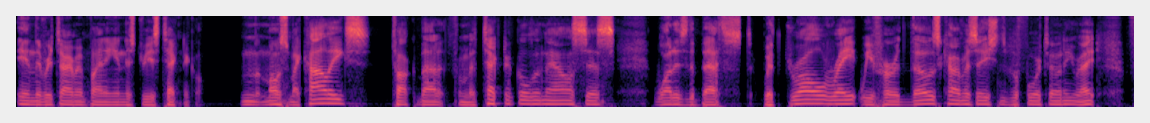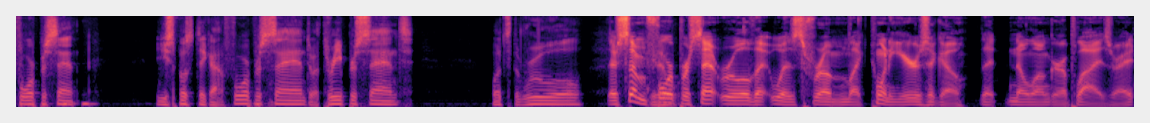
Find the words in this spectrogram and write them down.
in the retirement planning industry is technical. Most of my colleagues talk about it from a technical analysis. What is the best withdrawal rate? We've heard those conversations before, Tony, right? 4%. You're supposed to take out 4% or 3%. What's the rule? There's some You four percent rule that was from like 20 years ago that no longer applies, right?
